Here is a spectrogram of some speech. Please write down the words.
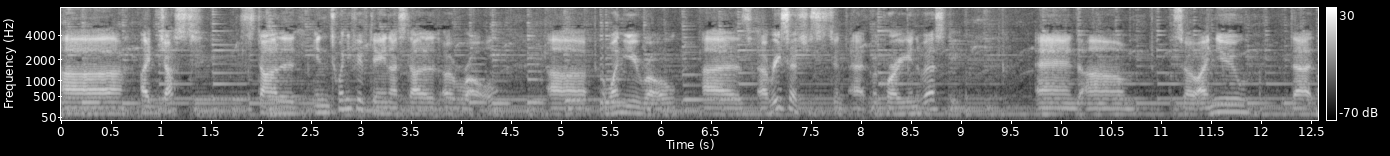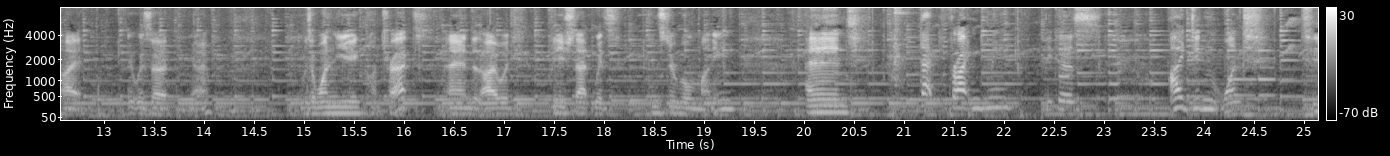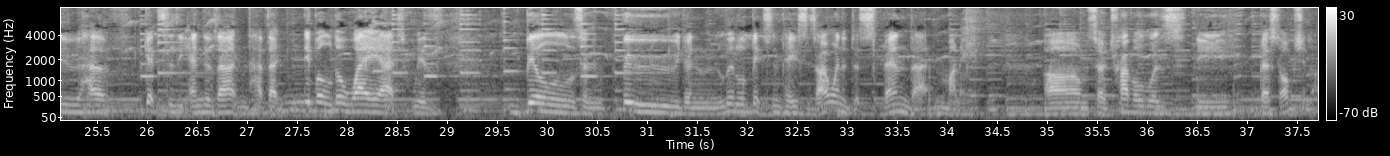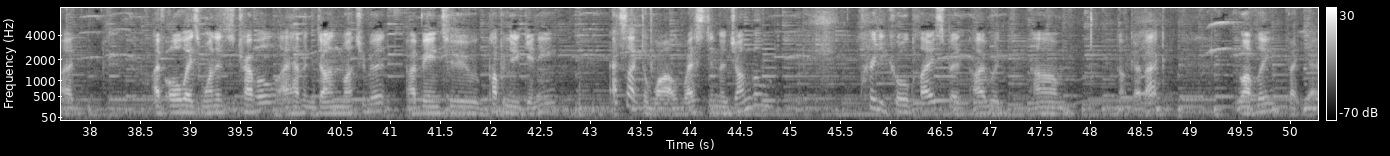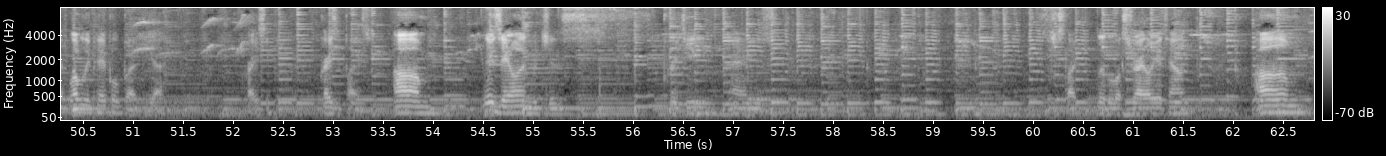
uh, I just started in 2015. I started a role, uh, a one-year role as a research assistant at Macquarie University, and um, so I knew that I it was a you know it was a one-year contract, and that I would finish that with considerable money, and that frightened me because I didn't want to have get to the end of that and have that nibbled away at with bills and food and little bits and pieces. I wanted to spend that money. Um, so travel was the best option. i I've always wanted to travel. I haven't done much of it. I've been to Papua New Guinea. That's like the Wild West in the jungle. Pretty cool place, but I would um, not go back. Lovely, but yeah, lovely people, but yeah, crazy, crazy place. Um, New Zealand, which is pretty and just like little Australia town. Um,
